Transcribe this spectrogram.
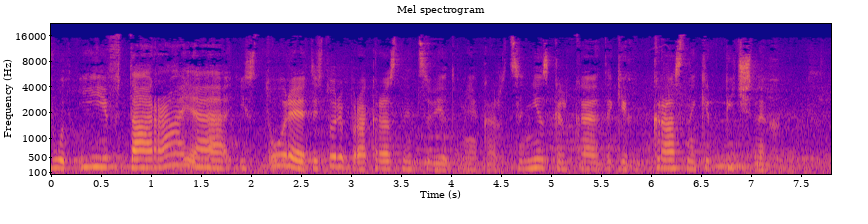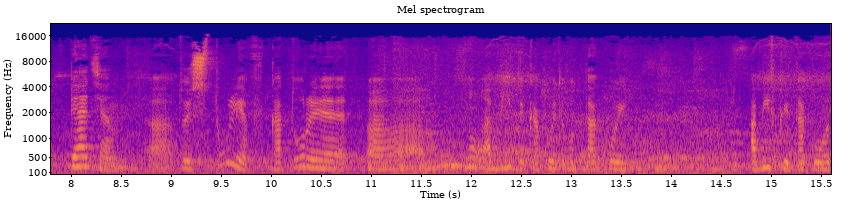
Вот. И вторая история, это история про красный цвет, мне кажется. Несколько таких красно-кирпичных пятен, а, то есть стульев, которые ну, обиты какой-то вот такой обивкой такого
